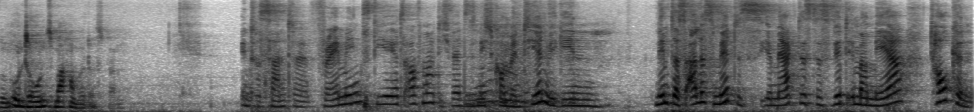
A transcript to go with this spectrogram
So, unter uns machen wir das dann. Interessante Framings, die ihr jetzt aufmacht. Ich werde sie nicht kommentieren. Wir gehen, nehmt das alles mit. Das, ihr merkt es, das wird immer mehr. Token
